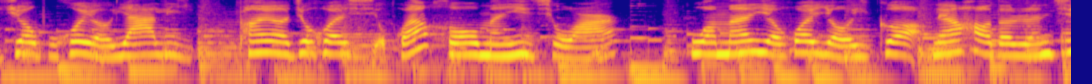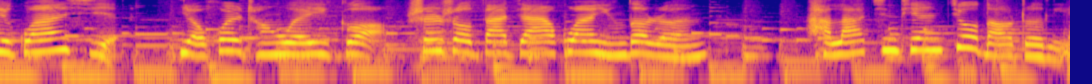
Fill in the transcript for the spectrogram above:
就不会有压力，朋友就会喜欢和我们一起玩，我们也会有一个良好的人际关系，也会成为一个深受大家欢迎的人。好啦，今天就到这里，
